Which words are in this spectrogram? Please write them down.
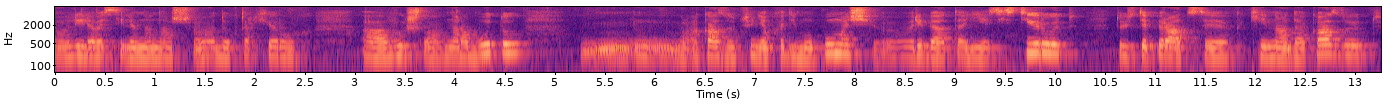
Э, Лилия Васильевна, наш э, доктор-хирург, э, вышла на работу, м, оказывают всю необходимую помощь. Э, Ребята ей ассистируют, то есть операции, какие надо, оказывают.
